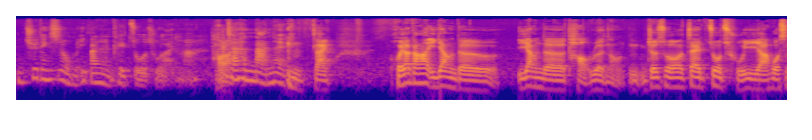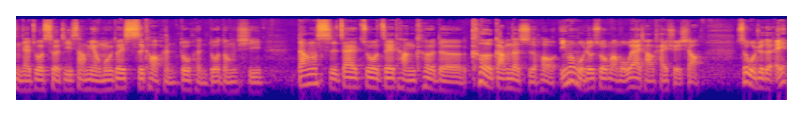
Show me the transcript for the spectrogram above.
你确定是我们一般人可以做出来的吗？看起来很难呢。嗯，来回到刚刚一样的。一样的讨论哦，你就是说在做厨艺啊，或是你在做设计上面，我们会思考很多很多东西。当时在做这堂课的课纲的时候，因为我就说嘛，我未来想要开学校，所以我觉得，哎，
